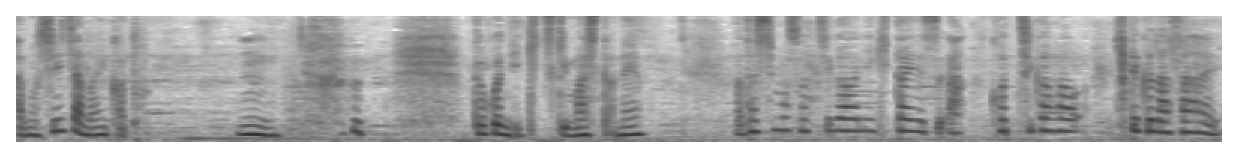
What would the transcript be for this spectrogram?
楽しいじゃないかと。うん。どこに行き着きましたね。私もそっち側に行きたいです。あこっち側来てください。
